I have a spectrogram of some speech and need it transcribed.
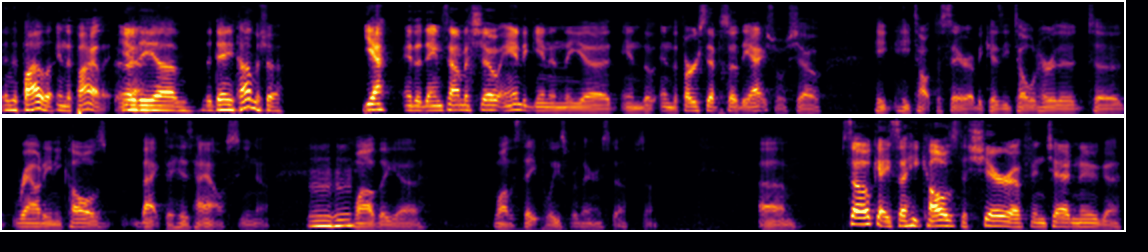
in the pilot. in the pilot. Or Yeah, the um, the Danny Thomas show. yeah, in the Danny Thomas show, and again in the uh, in the in the first episode of the actual show, he he talked to Sarah because he told her to to route any calls back to his house, you know, Mm-hmm. while the uh, while the state police were there and stuff. So, um, so okay, so he calls the sheriff in Chattanooga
